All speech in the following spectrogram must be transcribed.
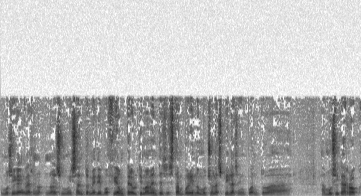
la música inglés no, no, es muy santo en mi devoción, pero últimamente se están poniendo mucho las pilas en cuanto a, a música rock,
